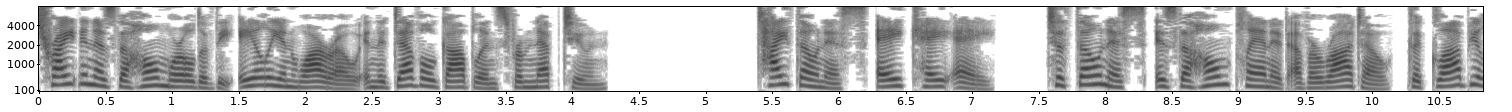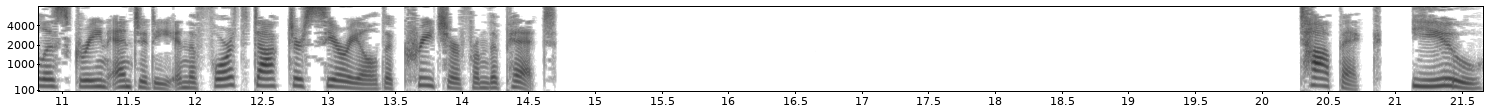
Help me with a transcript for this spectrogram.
Triton is the homeworld of the alien Waro in the Devil Goblins from Neptune. Tithonus aka Tithonus is the home planet of Erato, the globulous green entity in the Fourth Doctor serial The Creature from the Pit. Topic U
